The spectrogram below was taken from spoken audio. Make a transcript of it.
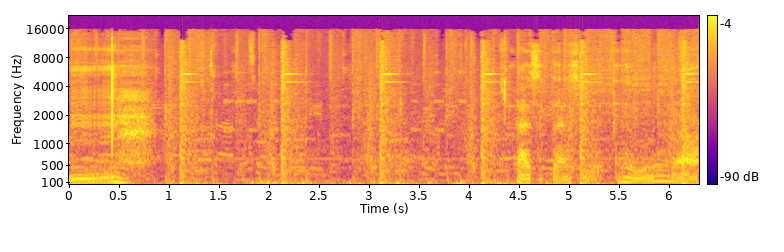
Mm. That's that's it. Hello.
